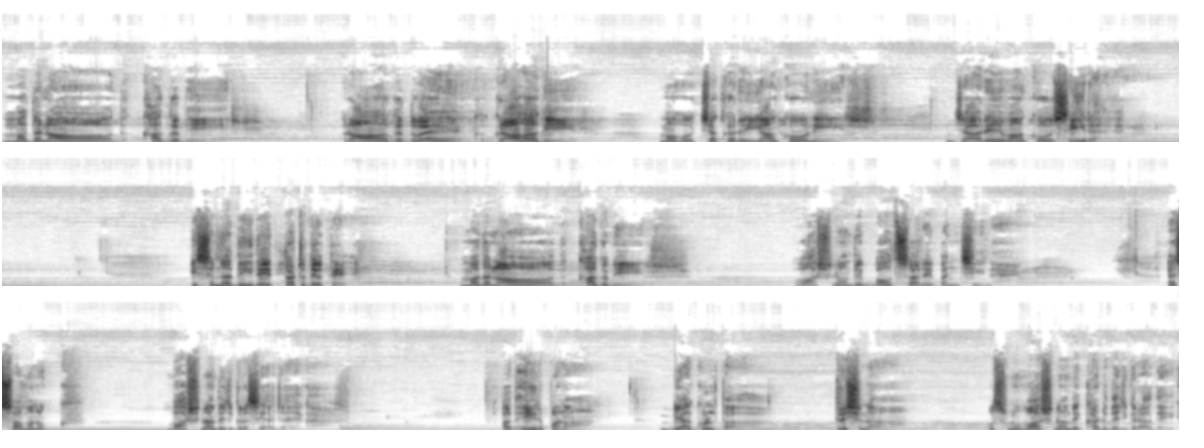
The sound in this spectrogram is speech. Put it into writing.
ਮਦਨਾਦ ਖਗ ਭੀਰ ਰਾਗ ਦ્વੈਖ ਗ੍ਰਾਹਗੀਰ ਮੋਹ ਚਕਰ ਯਾਕੋ ਨੀਰ ਜਾਰੇ ਵਾਂਕੋ ਸੀਰ ਹੈ। ਇਸ ਨਦੀ ਦੇ ਤਟ ਦੇ ਉੱਤੇ ਮਦਨਾਦ ਖਗ ਭੀਰ ਵਾਸ਼ਨਾ ਦੇ ਬਹੁਤ ਸਾਰੇ ਪੰਛੀ ਨੇ। ਐਸਾ ਮਨੁੱਖ ਵਾਸ਼ਨਾ ਦੇ ਚ ਗਰਸਿਆ ਜਾਏਗਾ। ਅਧੀਰਪਣਾ, ਵਿਆਕੁਲਤਾ, ਤ੍ਰਿਸ਼ਨਾ ਉਸ ਨੂੰ ਵਾਸ਼ਨਾ ਦੇ ਖੱਡ ਦੇ ਚ ਗਿਰਾ ਦੇਗੀ।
